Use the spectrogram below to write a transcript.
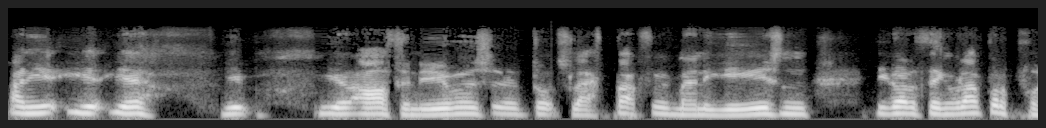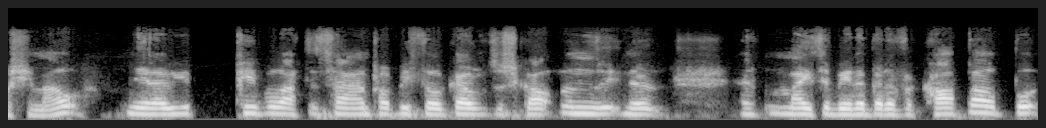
and you, you, you, you, you Arthur Numan's a Dutch left back for many years, and you got to think, well, I've got to push him out. You know, you, people at the time probably thought going to Scotland, you know, it might have been a bit of a cop out, but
